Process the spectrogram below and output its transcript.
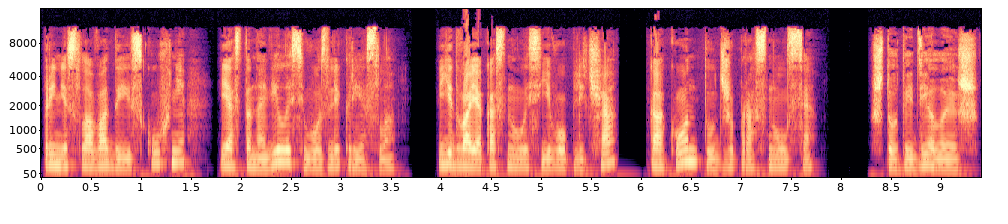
принесла воды из кухни и остановилась возле кресла. Едва я коснулась его плеча, как он тут же проснулся. «Что ты делаешь?»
